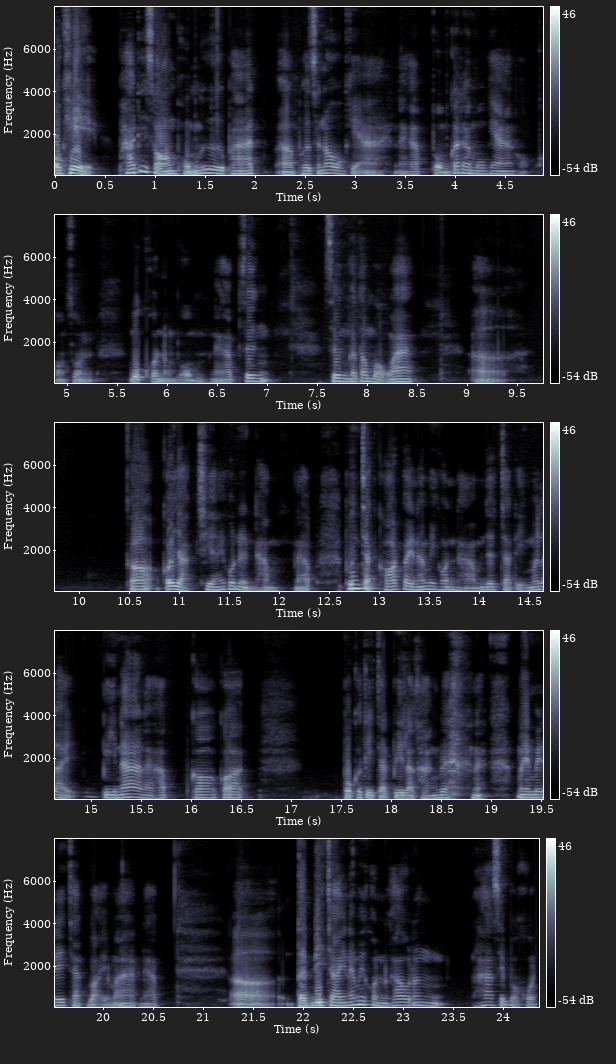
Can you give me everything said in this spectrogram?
โอเค part ที่ 2 ผมก็คือพาร์ท personal OKR นะครับ ผมก็ทำ OKR ของของส่วนบุคคลของผมนะครับ ซึ่งซึ่งก็ต้องบอกว่า ก็ก็อยากเชียร์ให้คนอื่นทำนะครับ เพิ่งจัดคอร์สไปนะมีคนถามจะจัดอีกเมื่อไหร่ ปีหน้าแหละครับ ก็ก็ปกติจัดปีละครั้งด้วยนะไม่ไม่ได้จัดบ่อยมากนะครับแต่ดีใจนะมีคนเข้าตั้ง 50กว่าคน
